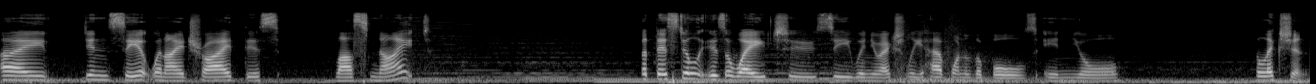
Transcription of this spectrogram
I didn't see it when I tried this last night. But there still is a way to see when you actually have one of the balls in your collection.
